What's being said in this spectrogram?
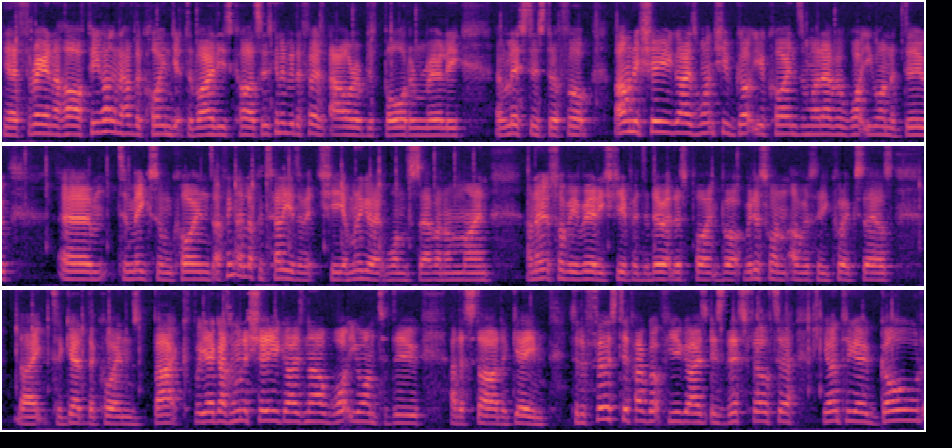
Yeah, three and a half. People aren't going to have the coins yet to buy these cards, so it's going to be the first hour of just boredom really of listing stuff up. But I'm going to show you guys once you've got your coins and whatever what you want to do um, to make some coins. I think at Locatelli is a bit cheap. I'm going to go at 1.7 on mine. I know it's probably really stupid to do at this point, but we just want obviously quick sales like to get the coins back. But yeah guys i'm going to show you guys now what you want to do at the start of the game. So the first tip i've got for you guys is this filter. You want to go gold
